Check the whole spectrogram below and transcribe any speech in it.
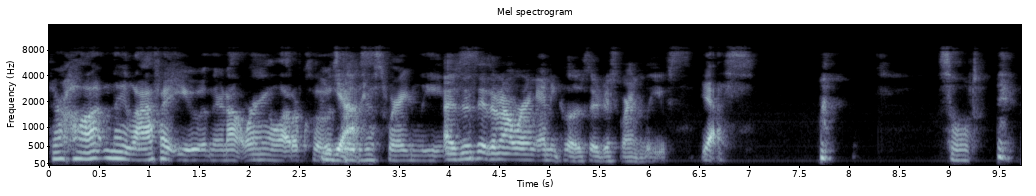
They're hot and they laugh at you and they're not wearing a lot of clothes. Yes. They're just wearing leaves. I was gonna say they're not wearing any clothes; they're just wearing leaves. yes. Sold. Okay.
